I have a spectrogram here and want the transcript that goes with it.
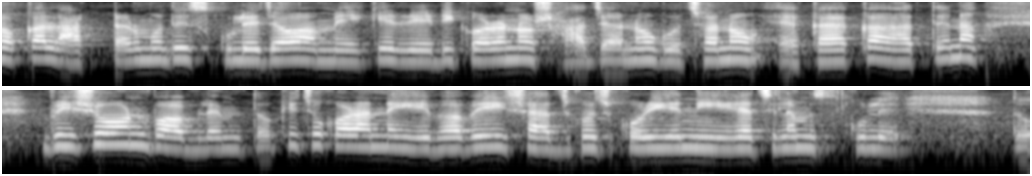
সকাল আটটার মধ্যে স্কুলে যাওয়া মেয়েকে রেডি করানো, সাজানো, গোছানো, একা একা হাতে না ভীষণ প্রবলেম তো কিছু করার নেই, এভাবেই সাজগোজ করিয়ে নিয়ে গেছিলাম স্কুলে। তো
